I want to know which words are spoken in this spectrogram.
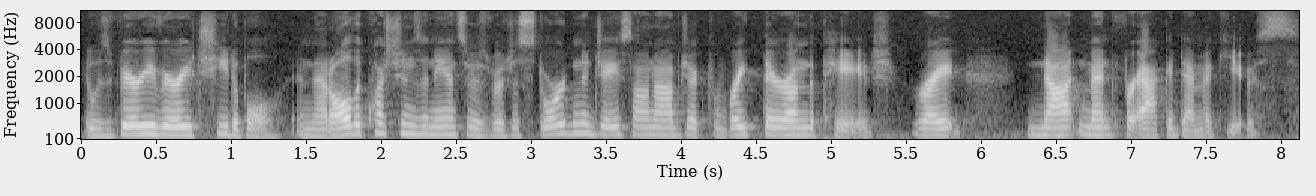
It was very, very cheatable in that all the questions and answers were just stored in a JSON object right there on the page, right? Not meant for academic use.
